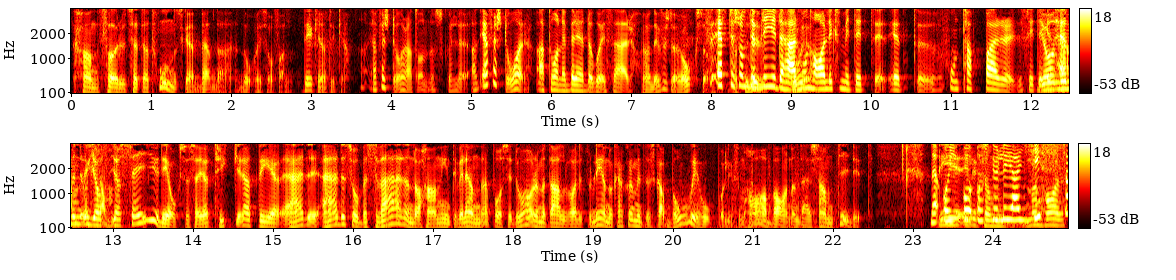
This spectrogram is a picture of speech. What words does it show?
han förutsätter att hon ska bädda då i så fall. Det kan jag tycka. Jag förstår att hon skulle, jag förstår att hon är beredd att gå isär. Ja, det förstår jag också. Eftersom det Absolut. blir det här, hon har liksom inte ett, ett hon tappar sitt Ja, eget nej, hem. men liksom. jag, jag säger ju det också. Så jag tycker att det är, det är det så besvärande och han inte vill ändra på sig, då har de ett allvarligt problem. Då kanske de inte ska bo ihop och liksom ha barnen där samtidigt. Nej, det och, är och, liksom- skulle jag man har- gissa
